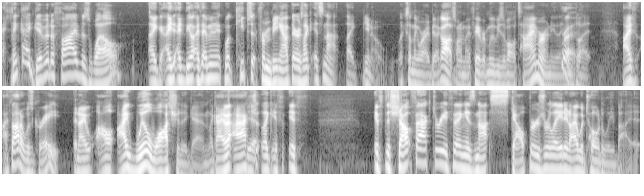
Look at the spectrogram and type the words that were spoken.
I think I'd give it a five as well. Like I I, I mean, like, what keeps it from being out there is like it's not like you know like something where I'd be like, oh, it's one of my favorite movies of all time or anything. Right. But I I thought it was great, and I I'll, I will watch it again. Like I actually Yeah. like if if if the Shout Factory thing is not scalpers related, I would totally buy it.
